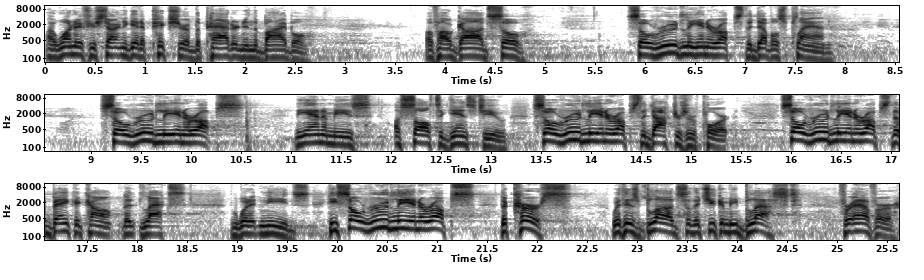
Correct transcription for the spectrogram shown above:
I wonder if you're starting to get a picture of the pattern in the Bible of how God so, so rudely interrupts the devil's plan, so rudely interrupts the enemy's assault against you, so rudely interrupts the doctor's report, so rudely interrupts the bank account that lacks what it needs. He so rudely interrupts the curse with his blood so that you can be blessed forever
